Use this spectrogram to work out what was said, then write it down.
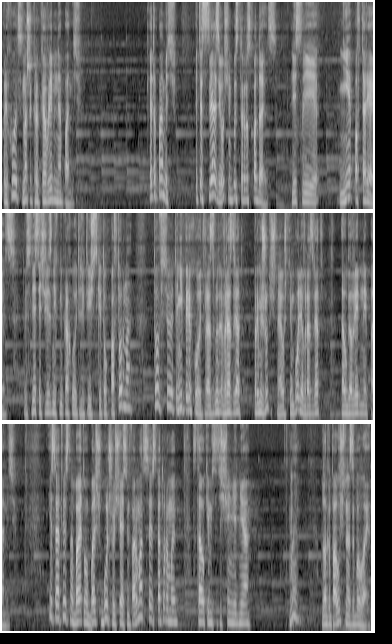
приходится наша кратковременная память. Эта память, эти связи очень быстро распадаются, если не повторяются. То есть если через них не проходит электрический ток повторно, то все это не переходит в разряд, в разряд промежуточной, а уж тем более в разряд долговременной памяти. И, соответственно, поэтому больш, большую часть информации, с которой мы сталкиваемся в течение дня, мы благополучно забываем.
